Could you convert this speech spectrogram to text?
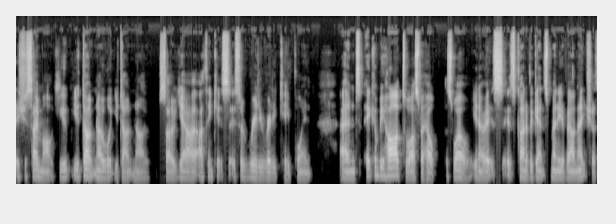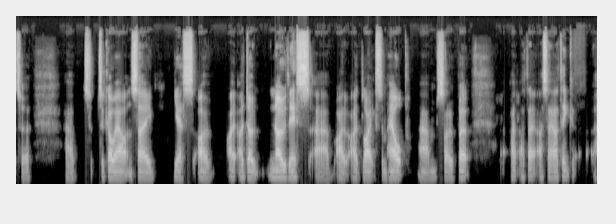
as you say Mark you you don't know what you don't know. So yeah I think it's it's a really really key point and it can be hard to ask for help as well. You know it's it's kind of against many of our nature to uh, to, to, go out and say yes I I, I don't know this uh, I, would like some help. Um, so but I, I, I say I think uh,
